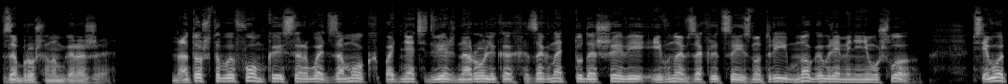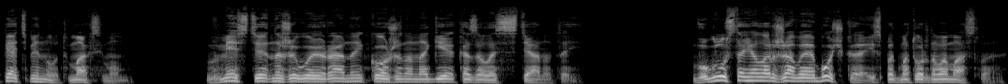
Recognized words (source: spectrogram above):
в заброшенном гараже. На то, чтобы Фомкой сорвать замок, поднять дверь на роликах, загнать туда Шеви и вновь закрыться изнутри, много времени не ушло. Всего пять минут максимум. В месте ножевой раны кожа на ноге казалась стянутой. В углу стояла ржавая бочка из-под моторного масла.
